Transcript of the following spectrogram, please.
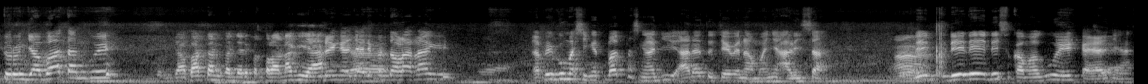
turun jabatan gue. Jabatan bukan jadi pentolan lagi ya. Udah nggak Ya. jadi pentolan lagi. Tapi gue masih inget banget pas ngaji ada tuh cewek namanya Alisa. Ah. Dia, dia, dia, dia suka sama gue kayaknya.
